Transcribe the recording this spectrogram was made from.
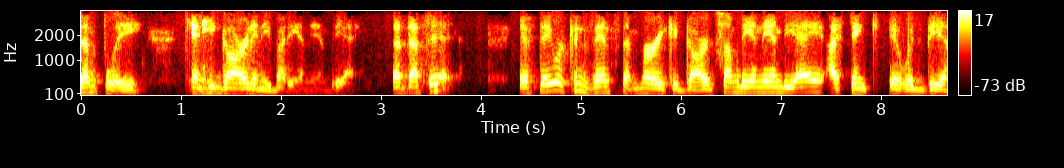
simply can he guard anybody in the NBA? That that's it. If they were convinced that Murray could guard somebody in the NBA, I think it would be a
